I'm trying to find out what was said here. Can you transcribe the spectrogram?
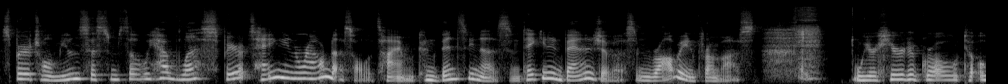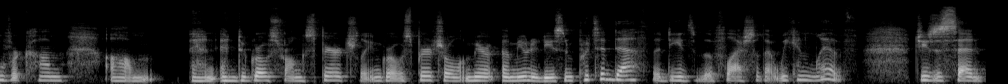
spiritual immune system so we have less spirits hanging around us all the time, convincing us and taking advantage of us and robbing from us. We are here to grow, to overcome um, and, and to grow strong spiritually and grow spiritual immunities and put to death the deeds of the flesh so that we can live. Jesus said,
